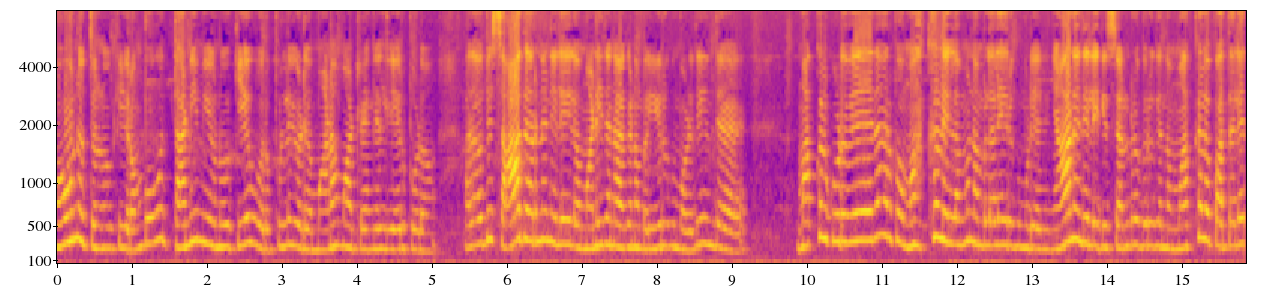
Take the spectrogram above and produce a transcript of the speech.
மௌனத்தை நோக்கி ரொம்பவும் தனிமையை நோக்கியே ஒரு பிள்ளையோட மனமாற்றங்கள் ஏற்படும். அதாவது சாதாரண நிலையில மனிதனாக நம்ம இருக்கும் பொழுது இந்த மக்கள் கூடவே தான் இருப்போம். மக்கள் இல்லாம நம்மளால இருக்க முடியாது. ஞான நிலைக்கு சென்ற பிறகு இந்த மக்களை பார்த்தாலே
